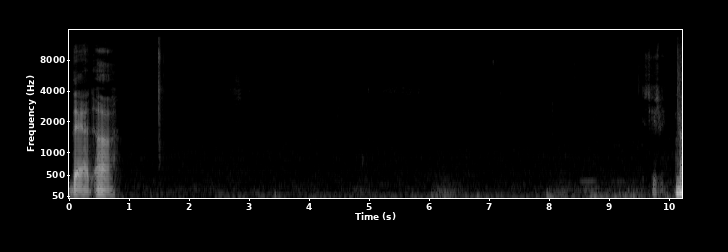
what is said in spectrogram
that, uh, excuse me. No,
